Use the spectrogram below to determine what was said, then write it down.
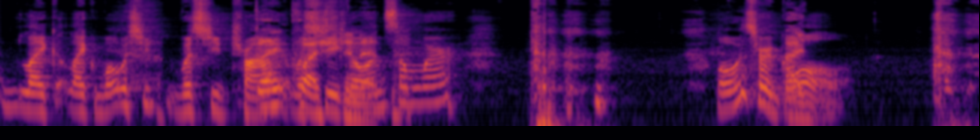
Like like what was she was she trying? Was she going it. somewhere? what was her goal? I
